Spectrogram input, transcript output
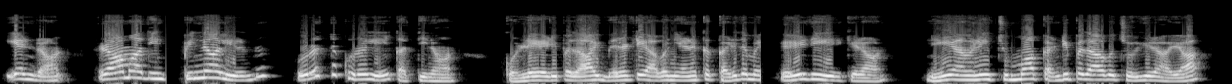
என்றான். ராமாதீன் பின்னால் இருந்து உரத்த குரலில் கத்தினான். கொள்ளையடிப்பதாய் மிரட்டி அவன் எனக்கு கடிதம் எழுதியிருக்கிறான். நீ அவனை சும்மா கண்டிப்பதாக சொல்கிறாயா?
